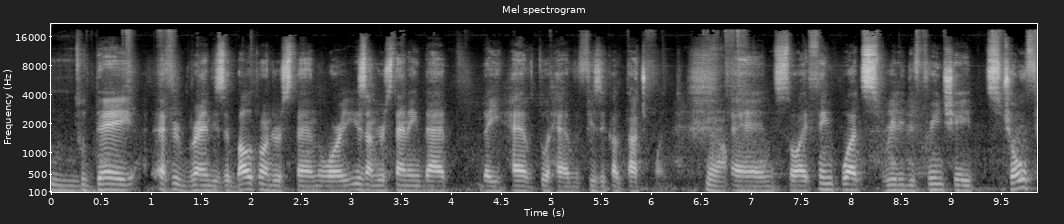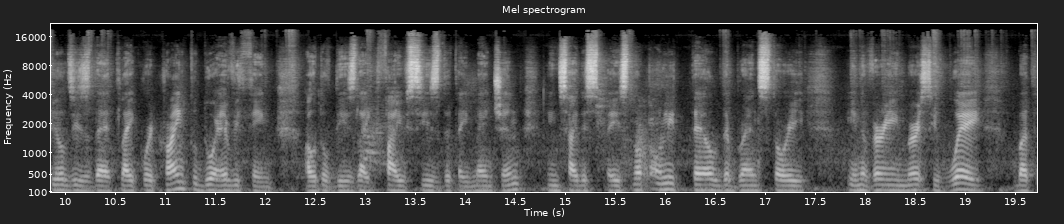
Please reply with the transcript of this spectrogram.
Mm-hmm. Today, every brand is about to understand or is understanding that they have to have a physical touch point. Yeah. And so I think what's really differentiates Showfields is that like we're trying to do everything out of these like five C's that I mentioned inside the space, not only tell the brand story in a very immersive way, but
